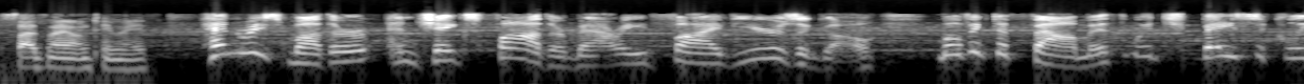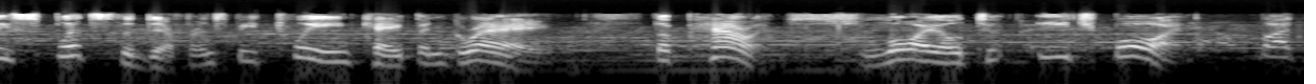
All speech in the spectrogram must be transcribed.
besides my own teammates. Henry's mother and Jake's father married five years ago, moving to Falmouth, which basically splits the difference between Cape and Gray. The parents loyal to each boy, but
